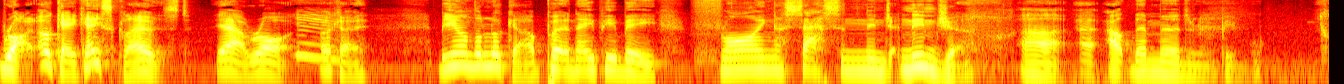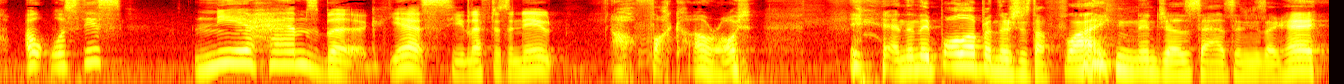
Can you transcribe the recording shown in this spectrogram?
Right, okay, case closed. Yeah, right. Yeah. Okay. Be on the lookout, put an APB, flying assassin ninja ninja uh, uh, out there murdering people. Oh, what's this? Near Hamsburg. Yes, he left us a note. Oh fuck, alright. and then they pull up and there's just a flying ninja assassin. He's like, Hey,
